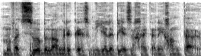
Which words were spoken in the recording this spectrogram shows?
maar wat so belangrik is om die hele besigheid aan die gang te hou.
